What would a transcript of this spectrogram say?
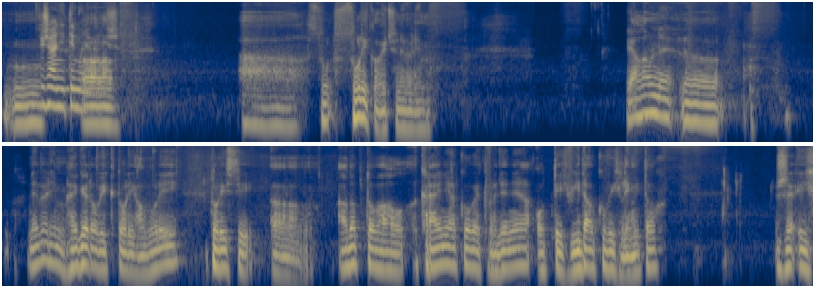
Mm, Čiže ani ty mu neveríš? A, Su, Sulikovič neverím. Ja hlavne e, neverím Hegerovi, ktorý hovorí, ktorý si e, adoptoval krajniakové tvrdenia o tých výdavkových limitoch, že ich,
